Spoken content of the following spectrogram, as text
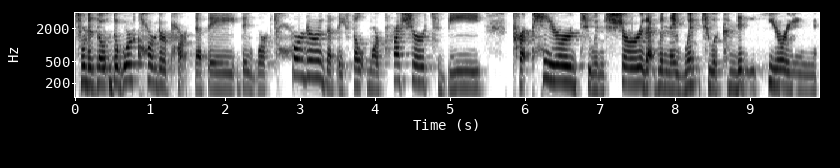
sort of the, the work harder part that they they worked harder that they felt more pressure to be prepared to ensure that when they went to a committee hearing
